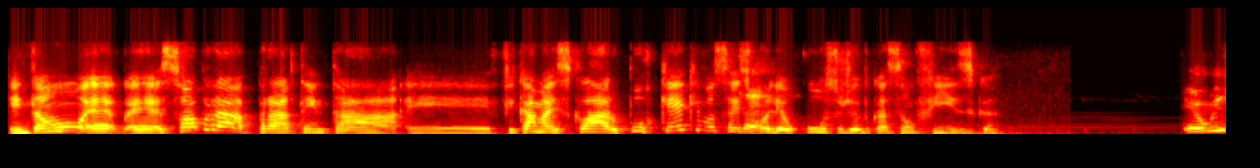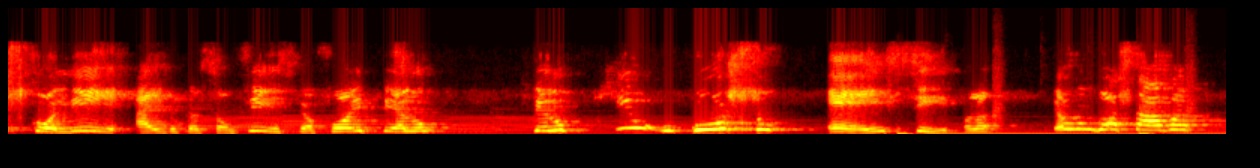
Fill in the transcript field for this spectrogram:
Então, é, é só para tentar é, ficar mais claro, por que, que você escolheu o curso de educação física? Eu escolhi a educação física foi pelo pelo que o curso é em si. Eu não gostava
